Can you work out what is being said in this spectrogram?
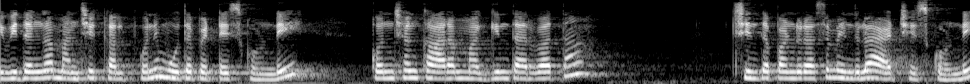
ఈ విధంగా మంచిగా కలుపుకొని మూత పెట్టేసుకోండి. కొంచెం కారం మగ్గిన తర్వాత చింతపండు రసం ఇందులో యాడ్ చేసుకోండి.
